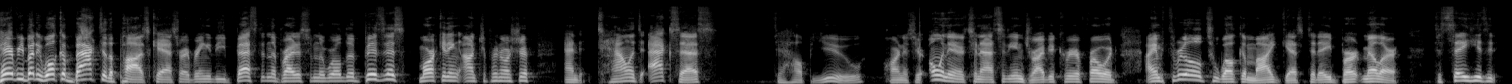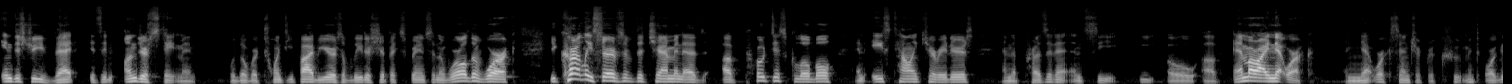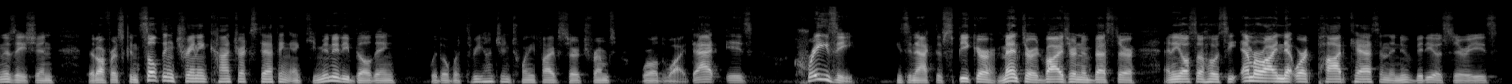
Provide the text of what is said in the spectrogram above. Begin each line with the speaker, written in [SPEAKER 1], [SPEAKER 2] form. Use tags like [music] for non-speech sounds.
[SPEAKER 1] Hey, everybody, welcome back to the podcast where I bring you the best and the brightest from the world of business, marketing, entrepreneurship, and talent access to help you harness your own inner tenacity and drive your career forward. I am thrilled to welcome my guest today, Bert Miller. To say he's an industry vet is an understatement. With over 25 years of leadership experience in the world of work, he currently serves as the chairman of, of Protis Global and Ace Talent Curators and the president and CEO of MRI Network a network centric recruitment organization that offers consulting, training, contract staffing, and community building with over 325 search firms worldwide. That is crazy. He's an active speaker, mentor, advisor, and investor. And he also hosts the MRI Network podcast and the new video series,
